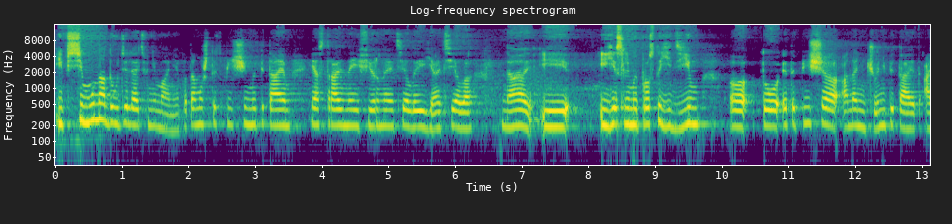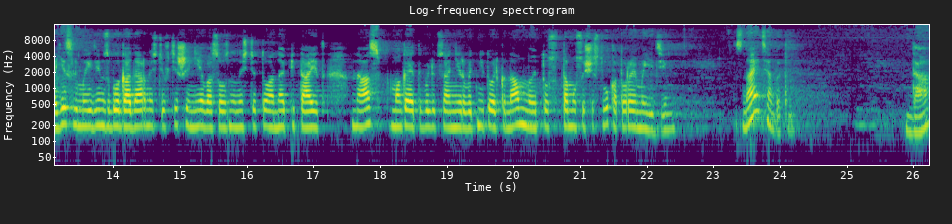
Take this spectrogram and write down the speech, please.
И всему надо уделять внимание, потому что с пищей мы питаем и астральное, эфирное тело, и я тело. Да, и, и если мы просто едим, э, то эта пища, она ничего не питает. А если мы едим с благодарностью, в тишине, в осознанности, то она питает нас, помогает эволюционировать не только нам, но и тому существу, которое мы едим. Знаете об этом? Да.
